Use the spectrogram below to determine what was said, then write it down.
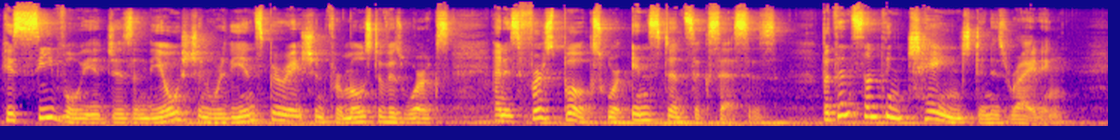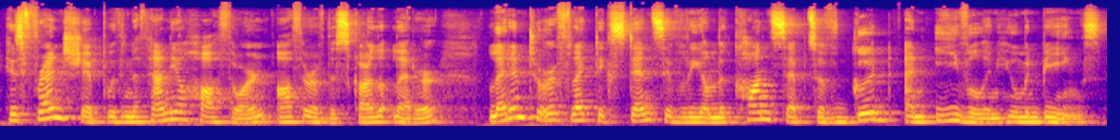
His sea voyages and the ocean were the inspiration for most of his works, and his first books were instant successes. But then something changed in his writing. His friendship with Nathaniel Hawthorne, author of The Scarlet Letter, led him to reflect extensively on the concepts of good and evil in human beings.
